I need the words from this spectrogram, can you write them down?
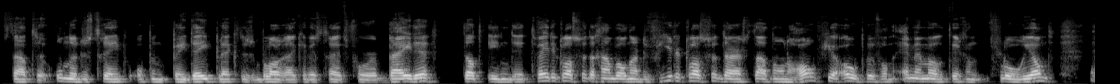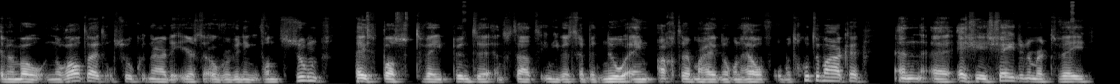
staat uh, onder de streep op een PD-plek. Dus een belangrijke wedstrijd voor beide. Dat in de tweede klasse. Dan gaan we al naar de vierde klasse. Daar staat nog een halfje open van MMO tegen Floriant. MMO nog altijd op zoek naar de eerste overwinning van het seizoen. Heeft pas twee punten en staat in die wedstrijd met 0-1 achter. Maar heeft nog een helft om het goed te maken. En eh, SJC, de nummer 2,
